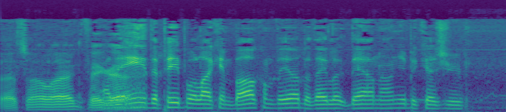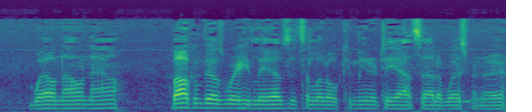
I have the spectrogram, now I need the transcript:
that's all I can figure do out. any of the people like in Bawcomville, do they look down on you because you're well known now? Bawcomville's where he lives. It's a little community outside of West Monroe.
